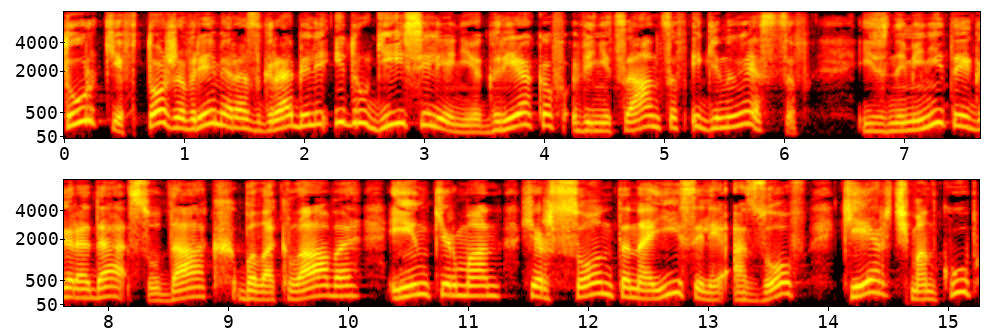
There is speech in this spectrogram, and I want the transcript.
Турки в то же время разграбили и другие селения – греков, венецианцев и генуэзцев, и знаменитые города Судак, Балаклава, Инкерман, Херсон, Танаис или Азов, Керчь, Манкуб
